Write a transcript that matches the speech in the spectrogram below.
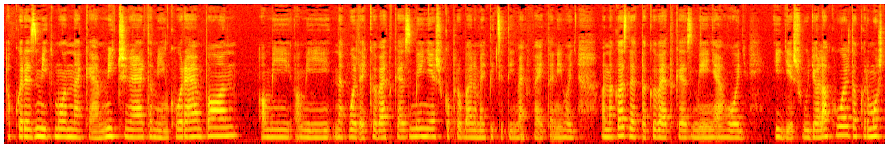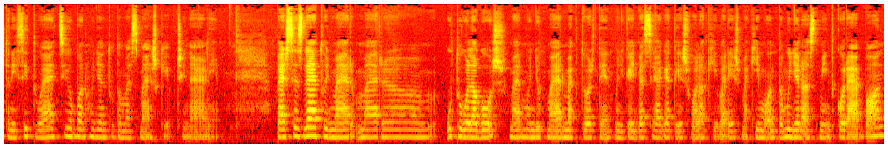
akkor ez mit mond nekem? Mit csináltam én korábban, ami, aminek volt egy következménye, és akkor próbálom egy picit így megfejteni, hogy annak az lett a következménye, hogy így és úgy alakult, akkor mostani szituációban hogyan tudom ezt másképp csinálni. Persze ez lehet, hogy már, már utólagos, mert mondjuk már megtörtént mondjuk egy beszélgetés valakivel, és meg kimondtam ugyanazt, mint korábban,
